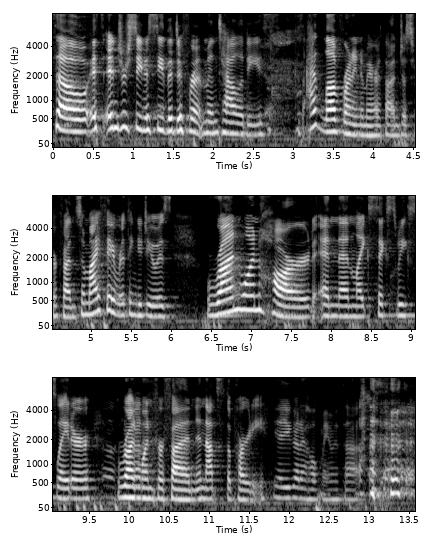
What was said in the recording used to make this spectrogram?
So it's interesting to see the different mentalities. Because I love running a marathon just for fun. So my favorite thing to do is run one hard, and then like six weeks later, run gotta- one for fun, and that's the party. Yeah, you gotta help me with that.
